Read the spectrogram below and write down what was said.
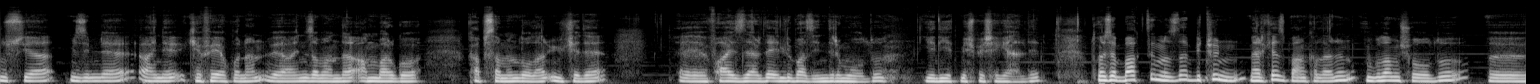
Rusya bizimle aynı kefeye konan ve aynı zamanda ambargo kapsamında olan ülkede e, faizlerde 50 baz indirim oldu. 7.75'e geldi. Dolayısıyla baktığımızda bütün merkez bankalarının uygulamış olduğu e,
